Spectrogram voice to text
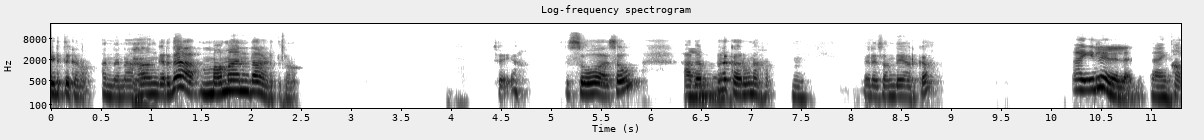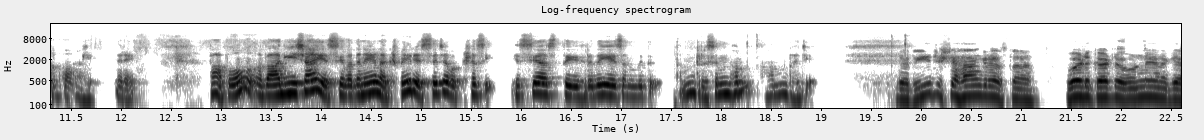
எடுத்துக்கணும். அந்த நகாங்கிறத மமான் தான் எடுத்துக்கணும். சரியா? சோ அசோ அதப்ர கருணா. வேற சந்தேகம் இருக்கா? இல்ல இல்ல ஓகே ரைட் பாப்போம். வாகீஷா எஸ்ய வதனே லக்ஷ்மி எஸ்ய ச வக்ஷசி. எஸ்யாஸ்தி ஹிருதயே சம்பித் தம் நிருசிம்ஹம் அஹம் பஜே. இந்த ரீரிஷகாங்கிற வேர்டு கேட்ட உடனே எனக்கு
